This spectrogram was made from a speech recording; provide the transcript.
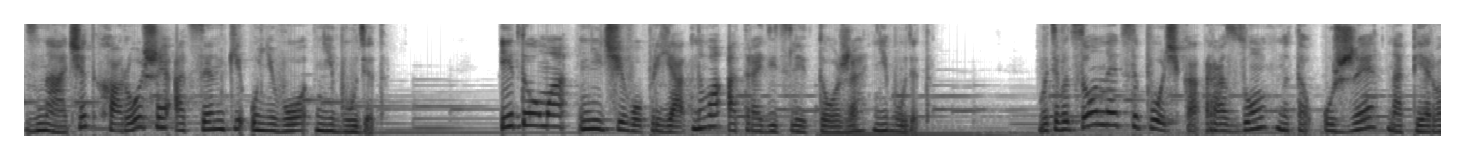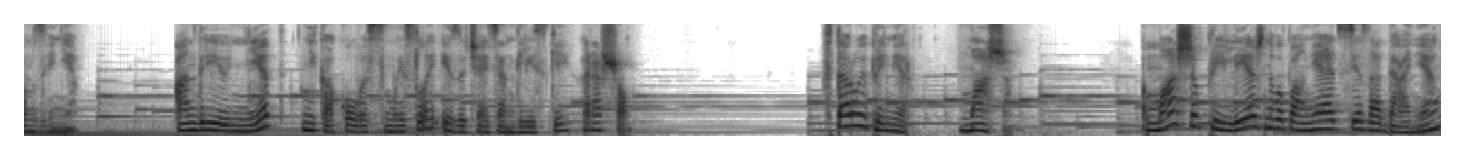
Значит, хорошей оценки у него не будет – и дома ничего приятного от родителей тоже не будет. Мотивационная цепочка разомкнута уже на первом звене. Андрею нет никакого смысла изучать английский хорошо. Второй пример. Маша. Маша прилежно выполняет все задания,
